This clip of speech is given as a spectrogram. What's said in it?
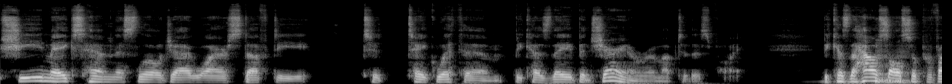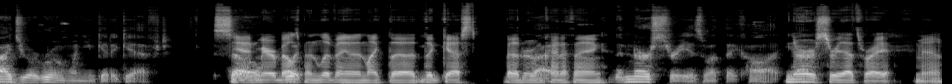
she makes him this little Jaguar stuffy to take with him because they've been sharing a room up to this point. Because the house Mhm. also provides you a room when you get a gift. So yeah, and Mirabel's what- been living in like the the guest bedroom Right. kind of thing. the nursery is what they call it. yeah. Nursery, that's right. Yeah.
